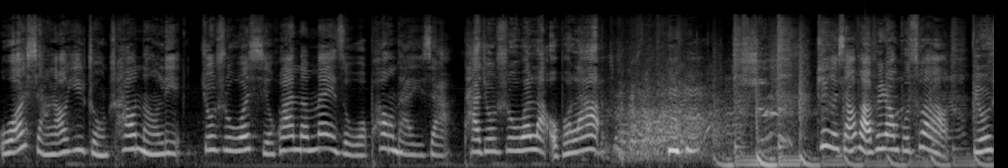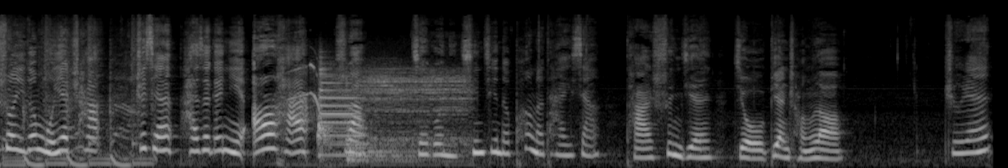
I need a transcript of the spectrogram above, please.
我想要一种超能力，就是我喜欢的妹子，我碰她一下，她就是我老婆啦。这个想法非常不错啊。比如说一个母夜叉，之前还在给你嗷嗷喊，是吧？结果你轻轻的碰了她一下，她瞬间就变成了主人。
